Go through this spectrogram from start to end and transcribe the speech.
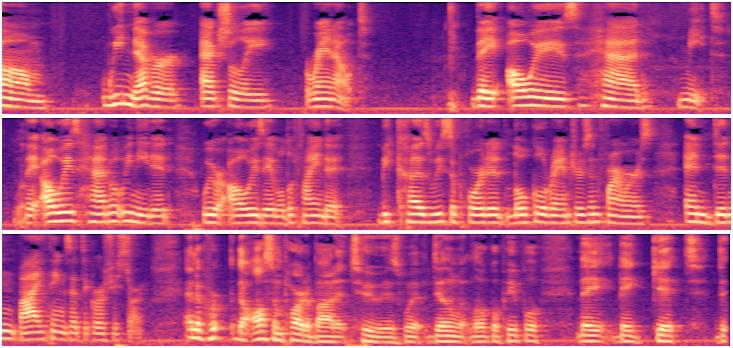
Um, we never actually ran out. They always had meat. They always had what we needed. We were always able to find it because we supported local ranchers and farmers and didn't buy things at the grocery store. And the the awesome part about it too is with dealing with local people, they they get they,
